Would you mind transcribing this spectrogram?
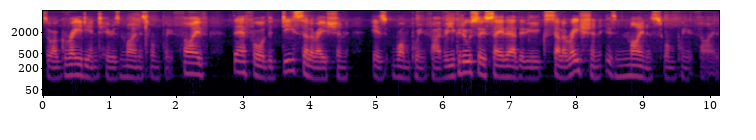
so our gradient here is minus 1.5. Therefore, the deceleration is 1.5. Or you could also say there that the acceleration is minus 1.5.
